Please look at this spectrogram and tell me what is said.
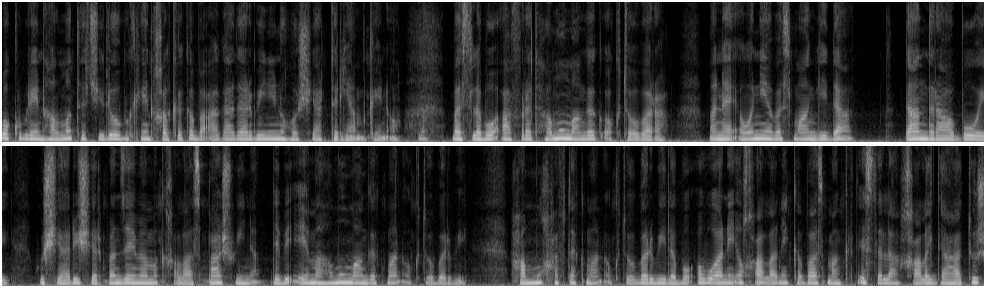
وەکو بلێن هەڵمەتە چیلۆ بکەین خەڵکەکە بە ئاگادار بینین و هۆشیارتریان بکەینەوە بەس لە بۆ ئافرەت هەموو مانگەک ئۆکتۆبەرە مەنای ئەوە نییە بەس مانگیدا دانرا بۆی هوشیاری شێرپەنجەی مەمک خلاص پاشوینە دەبێ ئێمە هەموو مانگەکمان ئۆکتۆبەر بی هەموو هەفتەکمان ئۆکتۆبەر بی لە بۆ ئەو وانەی ئەو خاڵانەی کە باسمان کرد ئێستا لە خاڵی داهاتوش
